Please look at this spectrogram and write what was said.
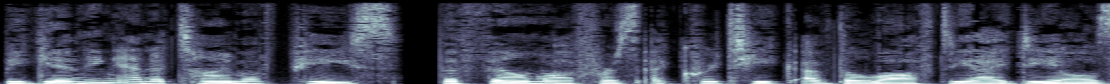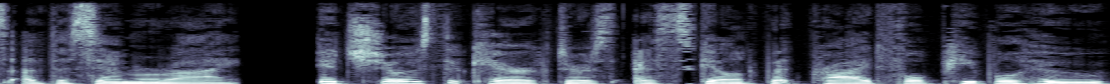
Beginning in a time of peace, the film offers a critique of the lofty ideals of the samurai. It shows the characters as skilled but prideful people who,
